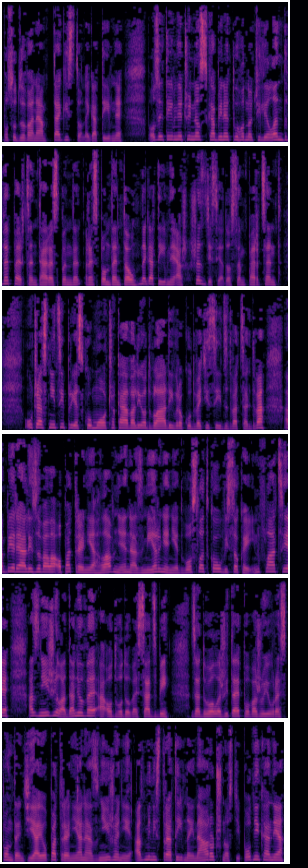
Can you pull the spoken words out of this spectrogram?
posudzovaná takisto negatívne. Pozitívne činnosť kabinetu hodnotili len 2% respondentov, negatívne až 68% Účastníci prieskumu očakávali od vlády v roku 2022 2022, aby realizovala opatrenia hlavne na zmiernenie dôsledkov vysokej inflácie a znížila daňové a odvodové sadzby. Za dôležité považujú respondenti aj opatrenia na zníženie administratívnej náročnosti podnikania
